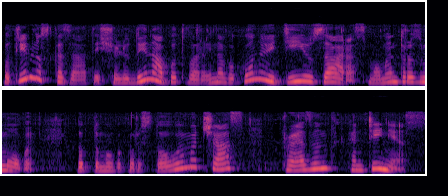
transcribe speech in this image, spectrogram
Потрібно сказати, що людина або тварина виконує дію зараз, момент розмови, тобто ми використовуємо час present continuous.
